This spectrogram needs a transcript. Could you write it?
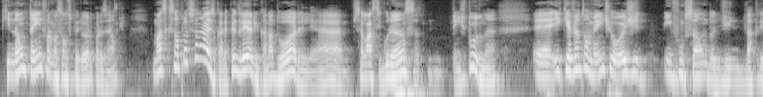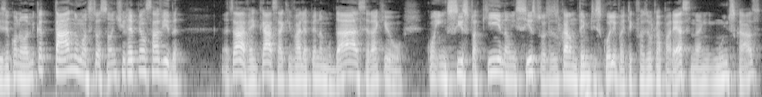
que não têm formação superior, por exemplo, mas que são profissionais. O cara é pedreiro, encanador, ele é, sei lá, segurança, tem de tudo, né? É, e que eventualmente hoje, em função do, de, da crise econômica, está numa situação de repensar a vida. Mas, ah, vem cá, será que vale a pena mudar? Será que eu insisto aqui, não insisto? Às vezes o cara não tem muita escolha e vai ter que fazer o que aparece, né, em muitos casos.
